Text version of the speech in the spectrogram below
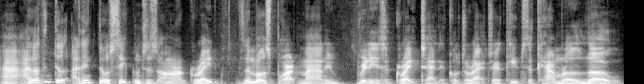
Uh, and I think th- I think those sequences are great. For the most part, man, who really is a great technical director, keeps the camera low.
